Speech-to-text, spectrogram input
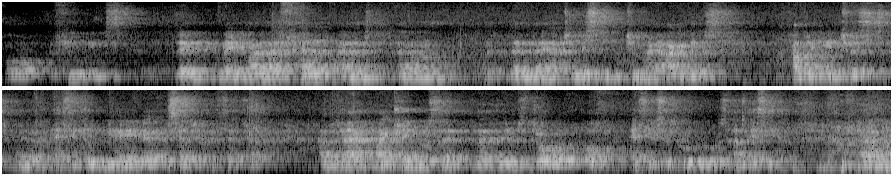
for a few weeks they made my life hell and um, then they had to listen to my arguments, public interest, uh, ethical behavior, etc., etc. And uh, my claim was that, that the withdrawal of ethics approval was unethical. Um,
